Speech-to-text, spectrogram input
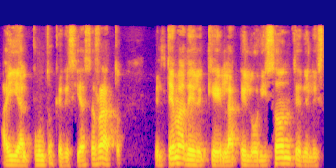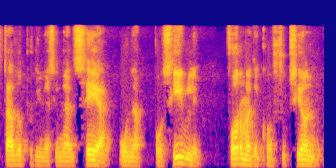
ahí al punto que decía hace rato. El tema de que el horizonte del Estado plurinacional sea una posible forma de construcción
